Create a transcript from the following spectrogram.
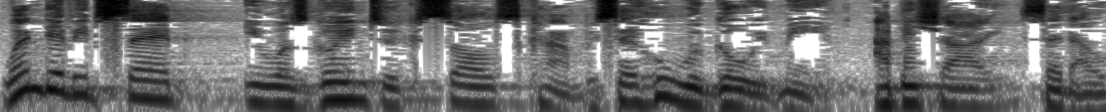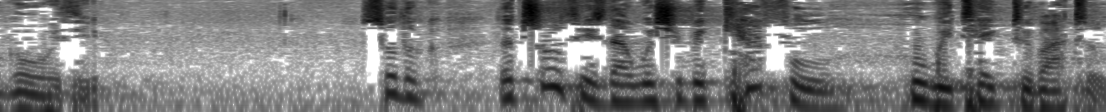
When David said, he was going to Saul's camp, he said, Who will go with me? Abishai said, I will go with you. So the, the truth is that we should be careful who we take to battle.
